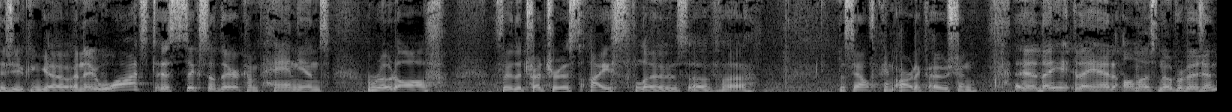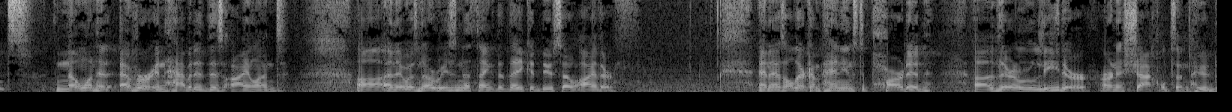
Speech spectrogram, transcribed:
as you can go. And they watched as six of their companions rode off through the treacherous ice floes of uh, the South Antarctic Ocean. Uh, they, they had almost no provisions. No one had ever inhabited this island. Uh, and there was no reason to think that they could do so either. And as all their companions departed, uh, their leader, Ernest Shackleton, who'd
